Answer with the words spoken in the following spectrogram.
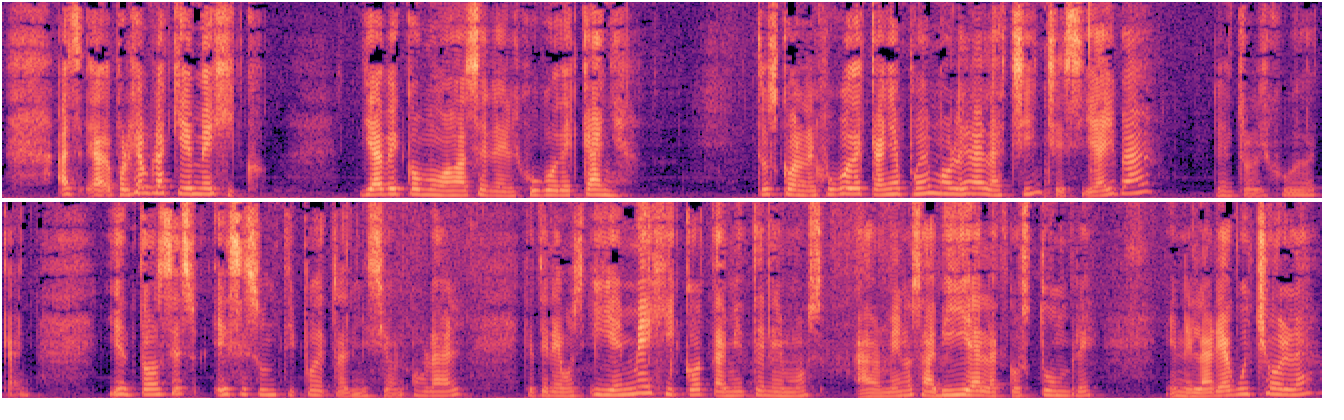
por ejemplo, aquí en México, ya ve cómo hacen el jugo de caña. Entonces, con el jugo de caña pueden moler a las chinches y ahí va dentro del jugo de caña. Y entonces, ese es un tipo de transmisión oral que tenemos. Y en México también tenemos, al menos había la costumbre en el área huichola,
